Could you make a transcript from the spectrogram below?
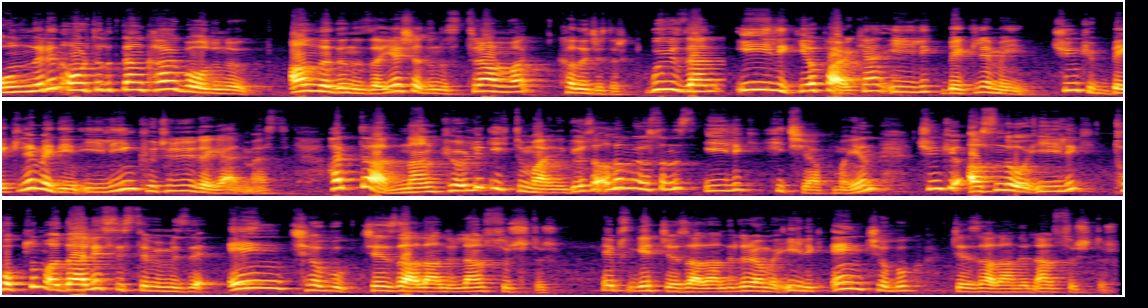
onların ortalıktan kaybolduğunu anladığınızda yaşadığınız travma kalıcıdır. Bu yüzden iyilik yaparken iyilik beklemeyin. Çünkü beklemediğin iyiliğin kötülüğü de gelmez. Hatta nankörlük ihtimalini göze alamıyorsanız iyilik hiç yapmayın. Çünkü aslında o iyilik toplum adalet sistemimizde en çabuk cezalandırılan suçtur. Hepsi geç cezalandırılır ama iyilik en çabuk cezalandırılan suçtur.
